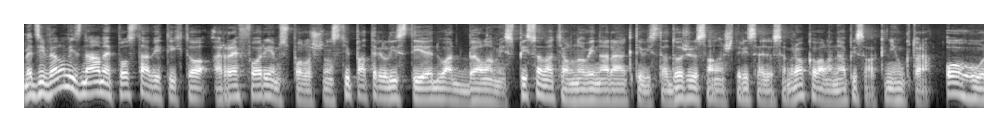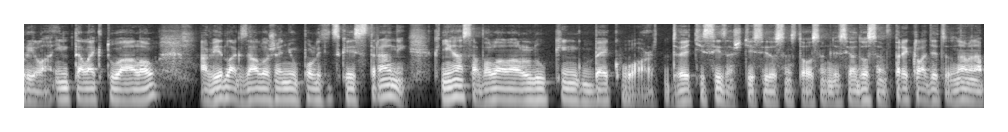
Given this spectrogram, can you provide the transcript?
Medzi veľmi známe postavy týchto reforiem spoločnosti patrí listy Edward Bellamy, spisovateľ, novinár a aktivista. Dožil sa len 48 rokov, ale napísal knihu, ktorá ohúrila intelektuálov a viedla k založeniu politickej strany. Kniha sa volala Looking Backward 2000 až 1888. V preklade to znamená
